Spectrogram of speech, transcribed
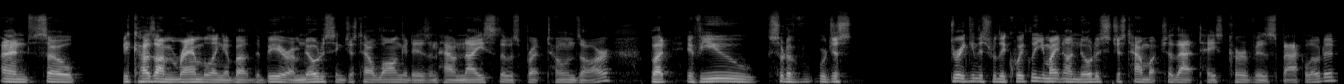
and so because I'm rambling about the beer, I'm noticing just how long it is and how nice those Brett tones are. But if you sort of were just drinking this really quickly, you might not notice just how much of that taste curve is backloaded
